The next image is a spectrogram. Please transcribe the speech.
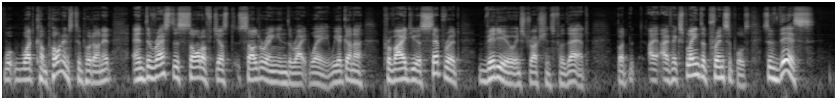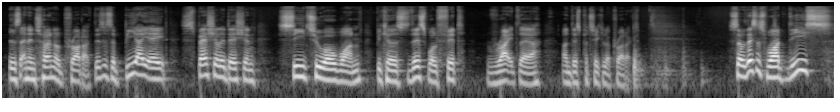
what components to put on it, and the rest is sort of just soldering in the right way. We are gonna provide you a separate video instructions for that, but I, have explained the principles. So this is an internal product. This is a BI8 special edition C201 because this will fit right there on this particular product. So this is what these,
